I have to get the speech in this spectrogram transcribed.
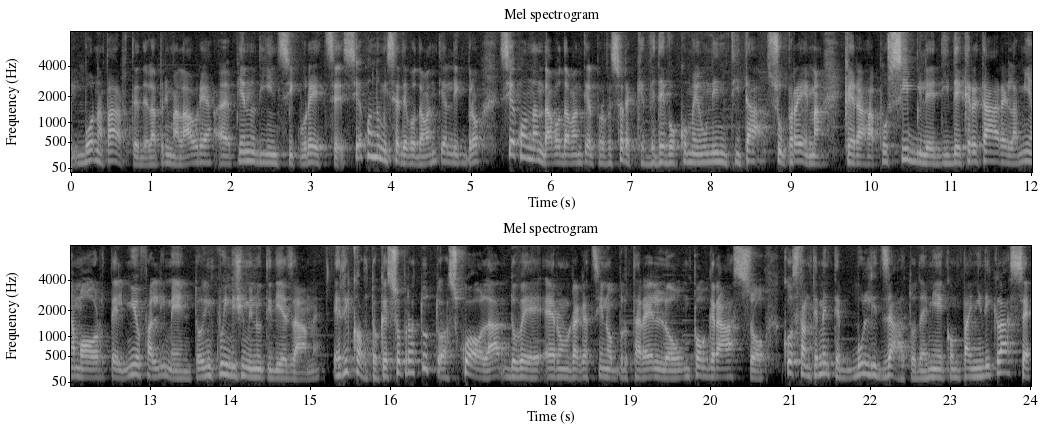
buona parte della prima laurea eh, pieno di insicurezze, sia quando mi sedevo davanti al libro, sia quando andavo davanti al professore che vedevo come un'entità entità suprema che era possibile di decretare la mia morte, il mio fallimento in 15 minuti di esame. E ricordo che soprattutto a scuola, dove ero un ragazzino bruttarello, un po' grasso, costantemente bullizzato dai miei compagni di classe,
